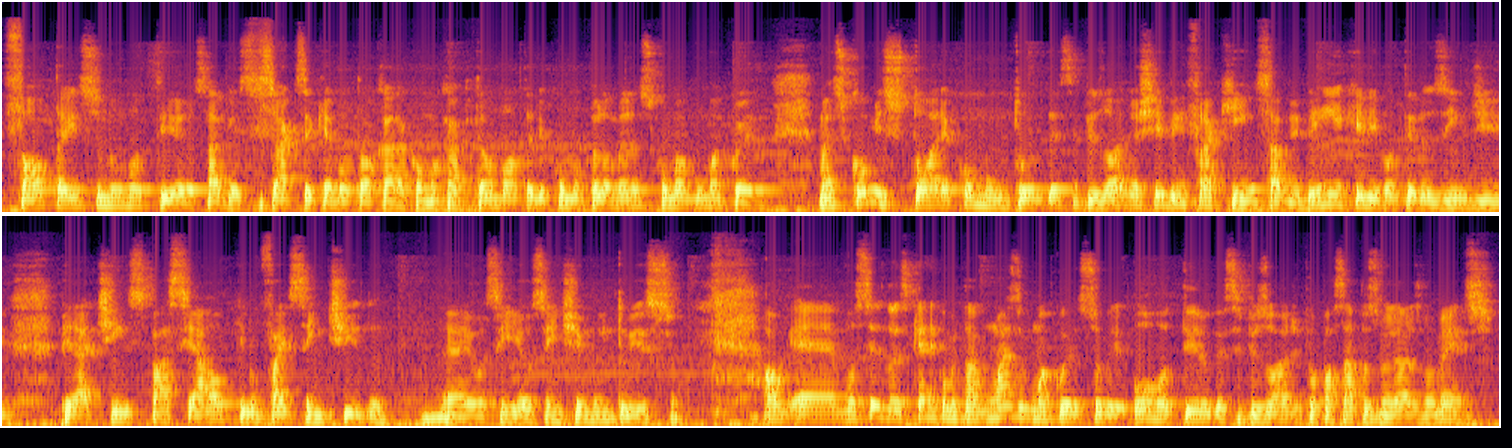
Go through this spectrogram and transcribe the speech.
Falta isso no roteiro, sabe? Já que você quer botar o cara como capitão, bota ele como pelo menos como alguma coisa. Mas como história como um todo desse episódio, eu achei bem fraquinho, sabe? Bem aquele roteirozinho de piratinho espacial que não faz sentido. É, eu, assim, eu senti muito isso. É, vocês dois querem comentar mais alguma coisa sobre o roteiro desse episódio para eu passar para os melhores momentos?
